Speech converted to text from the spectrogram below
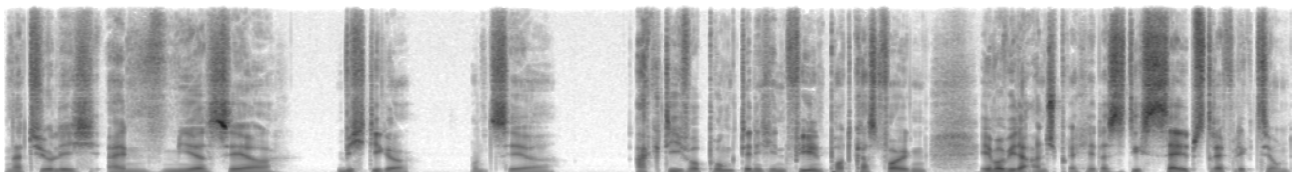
natürlich ein mir sehr wichtiger und sehr aktiver Punkt, den ich in vielen Podcast-Folgen immer wieder anspreche. Das ist die Selbstreflexion.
